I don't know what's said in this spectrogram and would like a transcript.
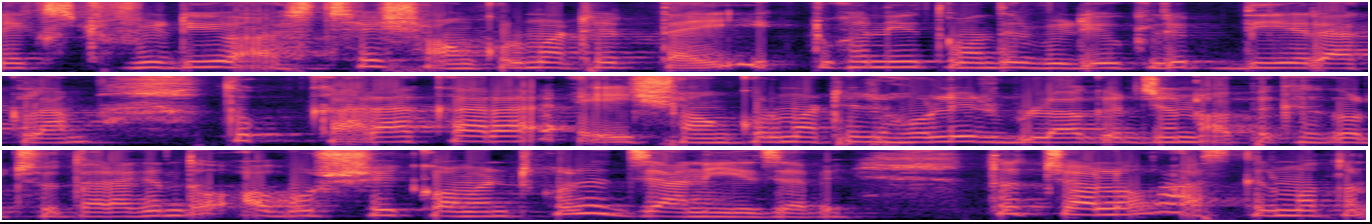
নেক্সট ভিডিও আসছে শঙ্কর মাঠের, তাই একটুখানি তোমাদের ভিডিও ক্লিপ দিয়ে রাখলাম। তো কারা কারা এই শঙ্কর মাঠের হোলির ব্লগের জন্য অপেক্ষা করছ, তারা কিন্তু অবশ্যই কমেন্ট করে জানিয়ে যাবে। তো চলো আজকের মতন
